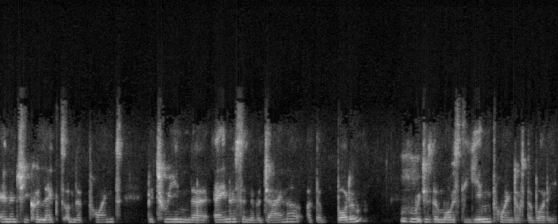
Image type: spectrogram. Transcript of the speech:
energy collects on the point between the anus and the vagina at the bottom, mm-hmm. which is the most yin point of the body.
